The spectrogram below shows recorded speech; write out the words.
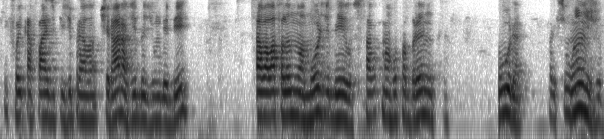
que foi capaz de pedir para ela tirar a vida de um bebê, estava lá falando no amor de Deus, estava com uma roupa branca, pura, parecia um anjo,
